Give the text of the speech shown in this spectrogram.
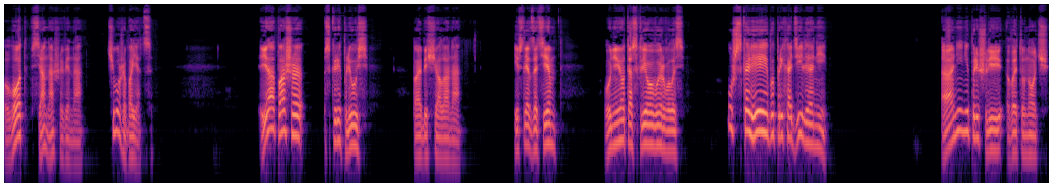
Вот вся наша вина. Чего же бояться? Я, Паша, скреплюсь, — пообещала она. И вслед за тем у нее тоскливо вырвалось. Уж скорее бы приходили они. А они не пришли в эту ночь.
